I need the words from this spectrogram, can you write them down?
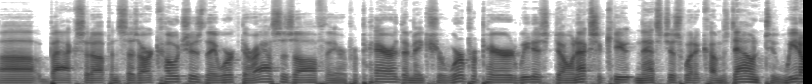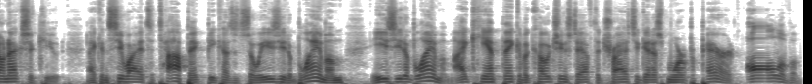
uh, backs it up and says, Our coaches, they work their asses off. They are prepared. They make sure we're prepared. We just don't execute. And that's just what it comes down to. We don't execute. I can see why it's a topic because it's so easy to blame them. Easy to blame them. I can't think of a coaching staff that tries to get us more prepared. All of them.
